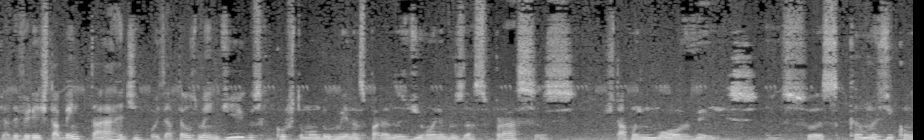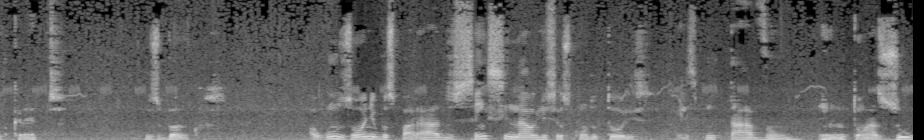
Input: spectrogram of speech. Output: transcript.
Já deveria estar bem tarde, pois até os mendigos que costumam dormir nas paradas de ônibus das praças estavam imóveis em suas camas de concreto nos bancos. Alguns ônibus parados sem sinal de seus condutores, eles pintavam em um tom azul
